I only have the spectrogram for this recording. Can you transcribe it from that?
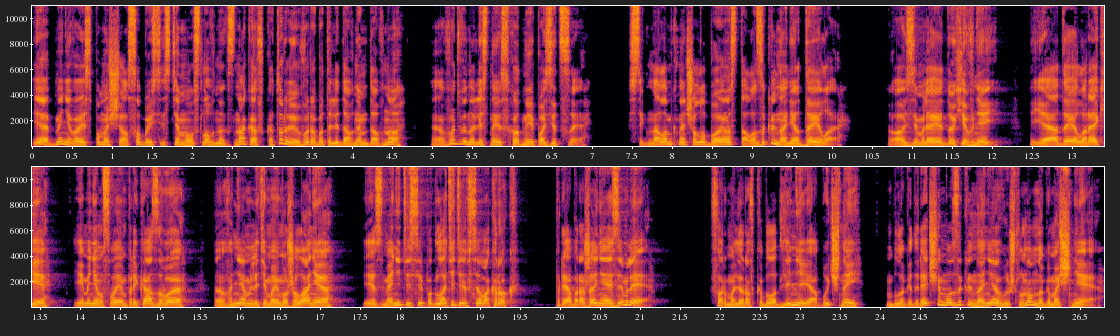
и, обмениваясь с помощью особой системы условных знаков, которую выработали давным-давно, выдвинулись на исходные позиции. Сигналом к началу боя стало заклинание Дейла. «О земля и духи в ней! Я, Дейл Реки, именем своим приказываю, внемлите моему желанию, изменитесь и поглотите все вокруг! Преображение земли!» Формулировка была длиннее обычной, благодаря чему заклинание вышло намного мощнее.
